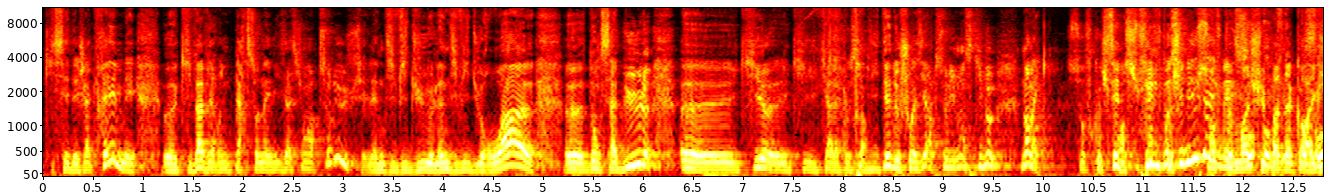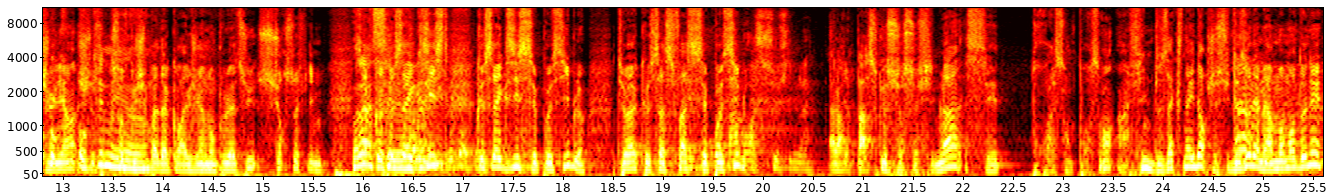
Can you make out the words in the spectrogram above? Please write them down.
qui s'est déjà créée, mais euh, qui va vers une personnalisation absolue. C'est l'individu, l'individu roi euh, euh dans sa bulle, euh, qui, qui, qui, a la possibilité de choisir absolument ce qu'il veut. Non mais, sauf que je c'est une possibilité. sauf que moi, je suis pas d'accord avec Julien. sauf que je suis pas d'accord avec Julien non plus là-dessus sur ce film. Voilà, que, que ça existe, que ça existe, c'est possible. Tu vois, que ça se fasse, c'est possible. Alors, parce que sur ce film-là, c'est 300% un film de Zack Snyder. Je suis désolé, mais à un moment donné,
